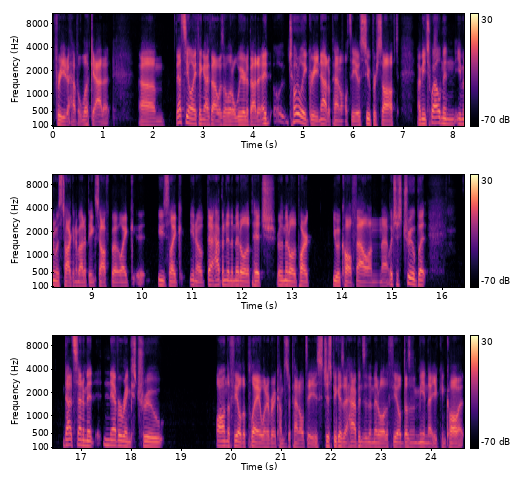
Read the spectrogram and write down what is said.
for you to have a look at it. Um, that's the only thing I thought was a little weird about it. I oh, totally agree, not a penalty. It was super soft. I mean, Twellman even was talking about it being soft, but like uh, he's like, you know, that happened in the middle of the pitch or the middle of the park, you would call foul on that, which is true, but that sentiment never rings true on the field of play whenever it comes to penalties. Just because it happens in the middle of the field doesn't mean that you can call it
